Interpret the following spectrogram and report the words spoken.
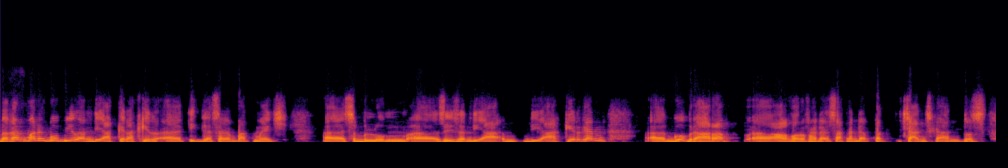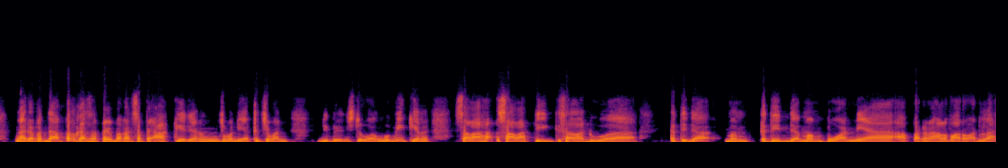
Bahkan kemarin gue bilang di akhir-akhir eh, tiga sampai empat match eh, sebelum eh, season di di akhir kan gue berharap eh, Alvaro Fernandez akan dapat chance kan. Terus nggak dapat dapat kan sampai bahkan sampai akhir yang cuma di akhir cuma di bench doang. Gue mikir salah salah tiga, salah dua ketidak mem, ketidakmampuannya apa namanya Alvaro adalah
